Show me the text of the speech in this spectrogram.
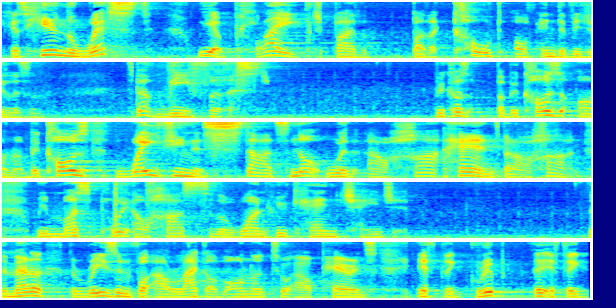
Because here in the West, we are plagued by the, by the cult of individualism. It's about me first. Because, but because honor, because weightiness starts not with our heart, hands but our heart, we must point our hearts to the one who can change it. No matter the reason for our lack of honor to our parents, if the grip, if the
